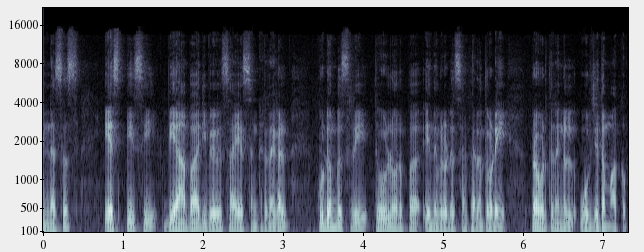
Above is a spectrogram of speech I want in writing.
N S S S P C വ്യാപാരി വ്യവസായ സംഘടനകൾ കുടുംബശ്രീ തൊഴിലുറപ്പ് എന്നിവരുടെ സഹകരണത്തോടെ പ്രവർത്തനങ്ങൾ ഊർജിതമാക്കും.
